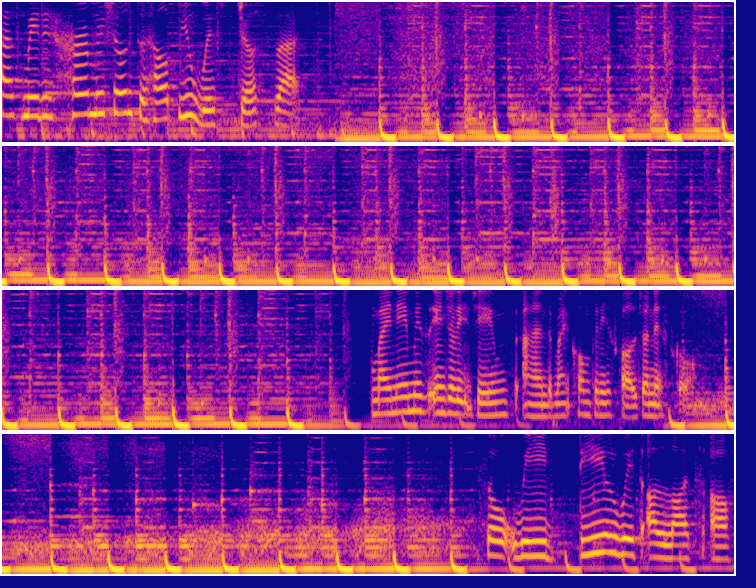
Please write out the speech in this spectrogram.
has made it her mission to help you with just that. My name is Angelique James and my company is called Janexco. So we deal with a lot of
